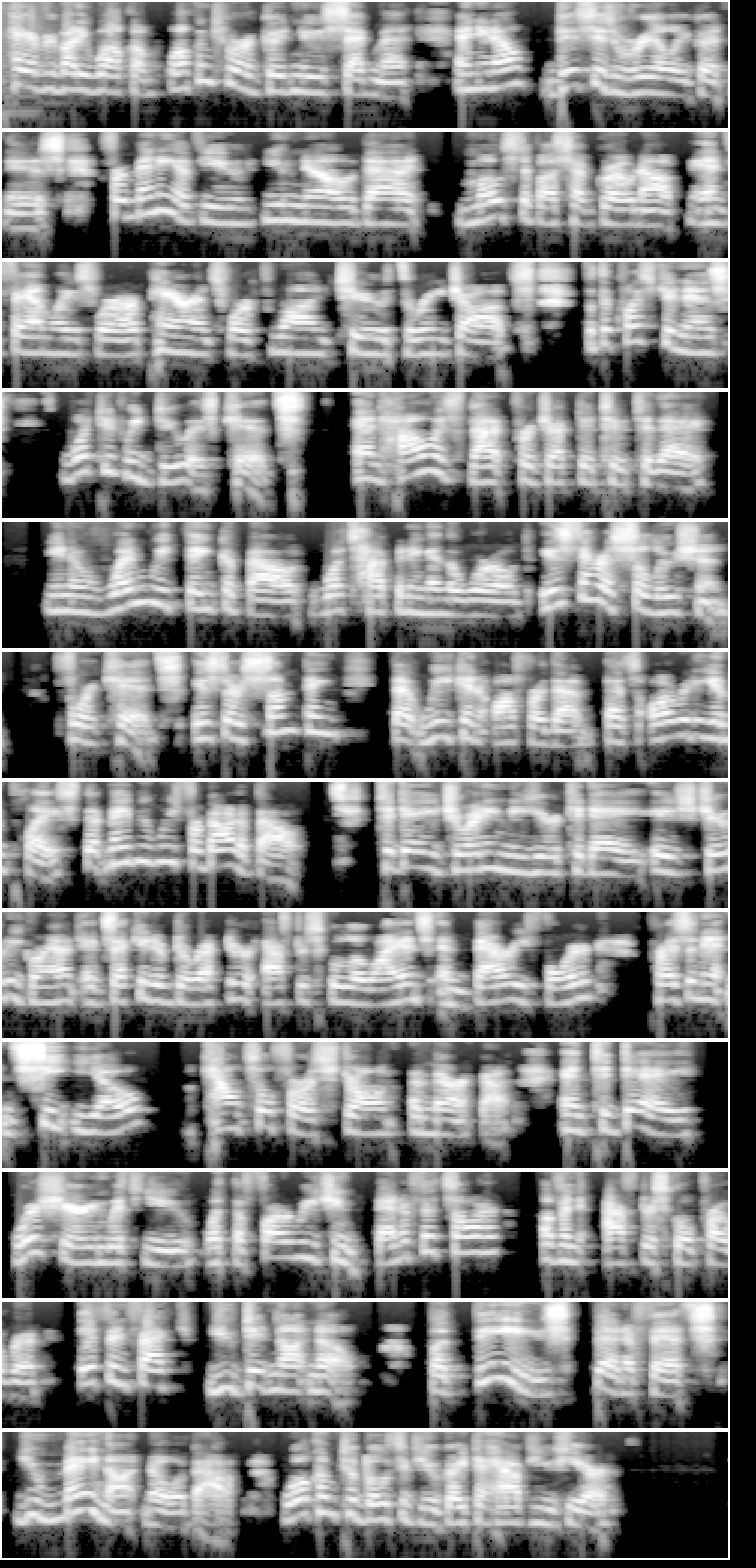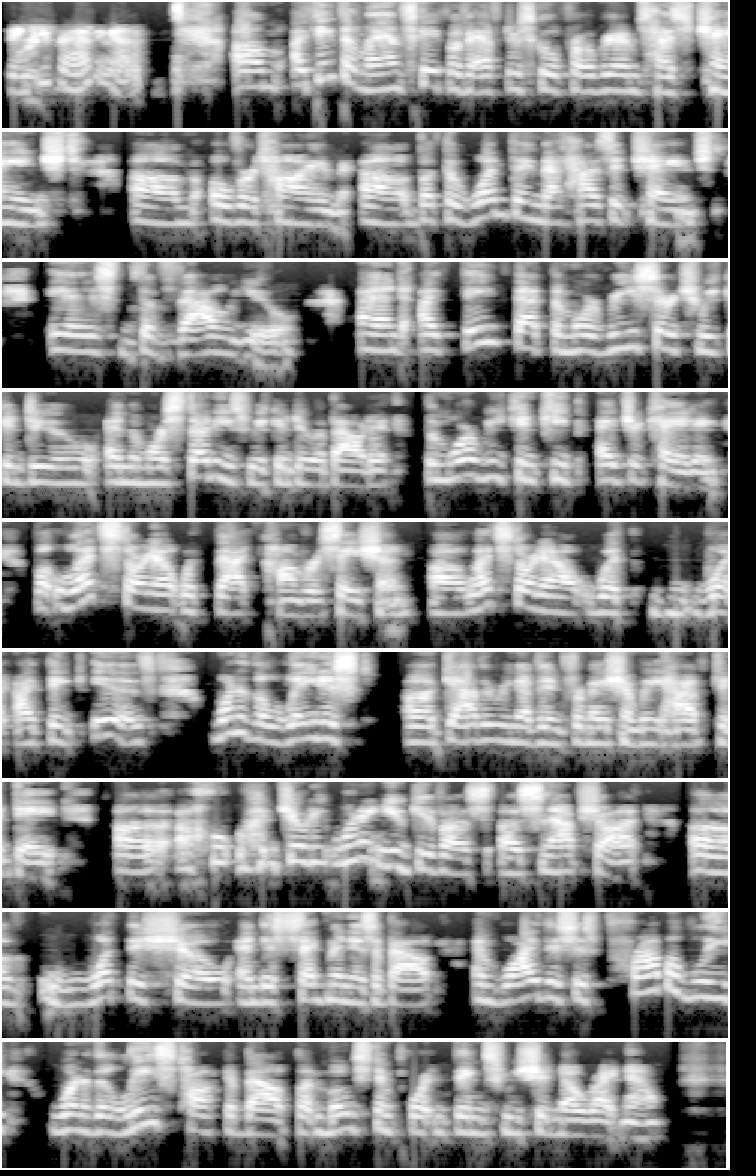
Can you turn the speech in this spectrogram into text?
Hey, everybody, welcome. Welcome to our good news segment. And you know, this is really good news. For many of you, you know that most of us have grown up in families where our parents worked one, two, three jobs. But the question is, what did we do as kids? And how is that projected to today? You know, when we think about what's happening in the world, is there a solution for kids? Is there something that we can offer them that's already in place that maybe we forgot about? Today, joining me here today is Jodi Grant, Executive Director, After School Alliance, and Barry Ford, President and CEO, Council for a Strong America. And today, we're sharing with you what the far reaching benefits are of an after school program, if in fact you did not know. But these benefits you may not know about. Welcome to both of you. Great to have you here. Thank Great. you for having us. Um, I think the landscape of after school programs has changed um, over time. Uh, but the one thing that hasn't changed is the value. And I think that the more research we can do and the more studies we can do about it, the more we can keep educating. But let's start out with that conversation. Uh, let's start out with what I think is one of the latest uh, gathering of information we have to date. Uh, Jodi, why don't you give us a snapshot of what this show and this segment is about and why this is probably one of the least talked about but most important things we should know right now?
